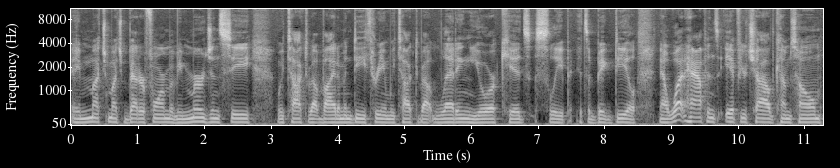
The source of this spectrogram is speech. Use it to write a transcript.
a much, much better form of Emergen-C. We talked about vitamin D3 and we talked about letting your kids sleep. It's a big deal. Now, what happens if your child comes home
